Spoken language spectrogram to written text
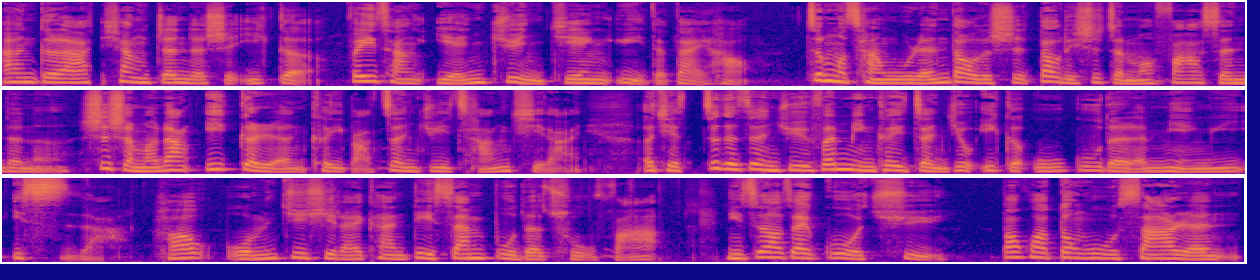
安哥拉象征的是一个非常严峻监狱的代号。这么惨无人道的事，到底是怎么发生的呢？是什么让一个人可以把证据藏起来，而且这个证据分明可以拯救一个无辜的人免于一死啊？好，我们继续来看第三步的处罚。你知道，在过去，包括动物杀人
